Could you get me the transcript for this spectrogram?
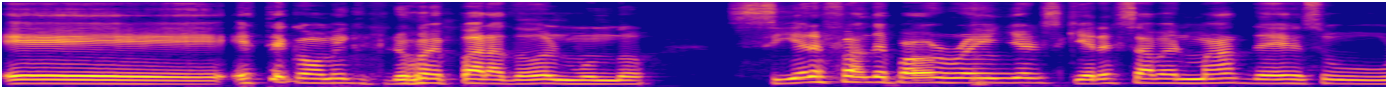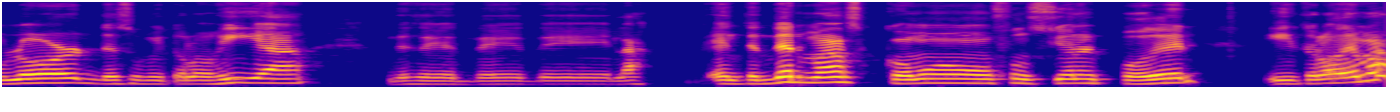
eh, este cómic no es para todo el mundo. Si eres fan de Power Rangers, quieres saber más de su lore, de su mitología, de, de, entender más cómo funciona el poder y todo lo demás,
